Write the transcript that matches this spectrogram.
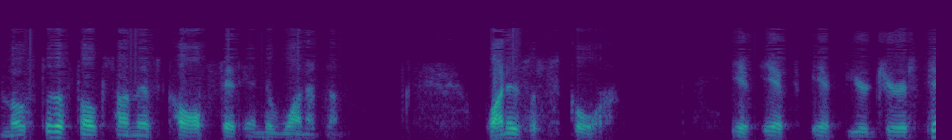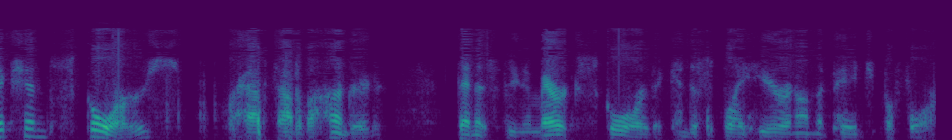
most of the folks on this call fit into one of them. One is a score. If, if, if your jurisdiction scores, perhaps out of 100, then it's the numeric score that can display here and on the page before.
